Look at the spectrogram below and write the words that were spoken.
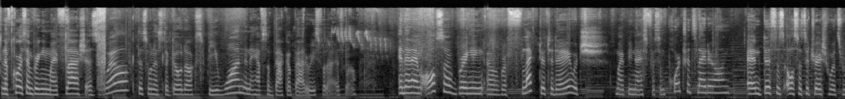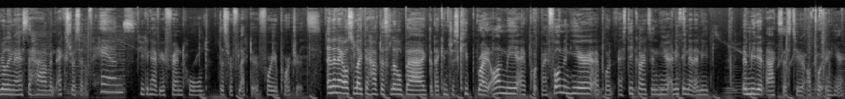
And of course I'm bringing my flash as well. This one is the Godox V1 and I have some backup batteries for that as well. And then I'm also bringing a reflector today, which might be nice for some portraits later on. And this is also a situation where it's really nice to have an extra set of hands. You can have your friend hold this reflector for your portraits. And then I also like to have this little bag that I can just keep right on me. I put my phone in here, I put SD cards in here, anything that I need immediate access to, I'll put in here.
